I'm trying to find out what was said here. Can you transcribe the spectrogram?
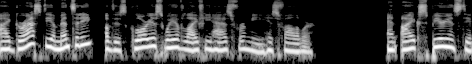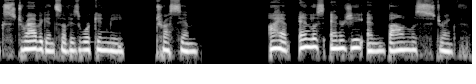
I grasp the immensity of this glorious way of life He has for me, His follower. And I experience the extravagance of His work in me. Trust Him. I have endless energy and boundless strength.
